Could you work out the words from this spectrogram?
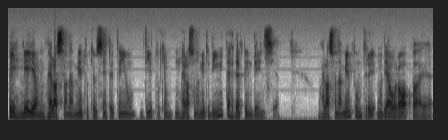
permeia um relacionamento que eu sempre tenho dito, que é um, um relacionamento de interdependência. Um relacionamento onde, onde a Europa é,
